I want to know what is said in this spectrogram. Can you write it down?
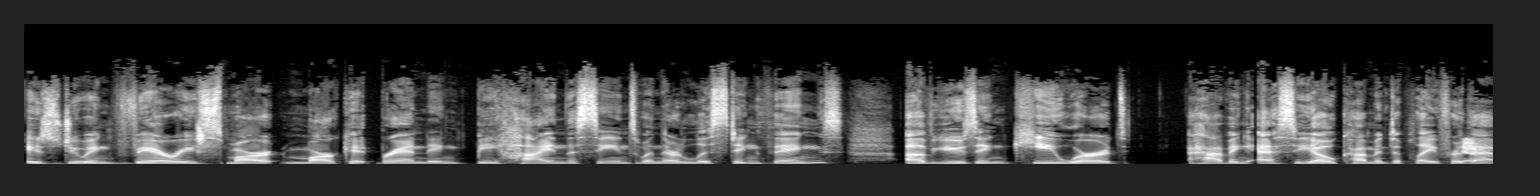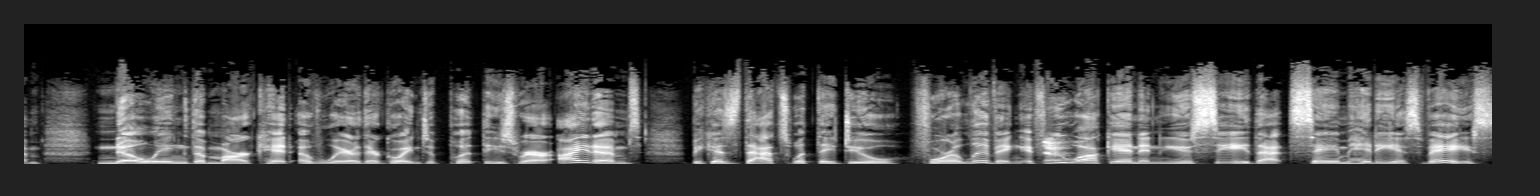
is doing very smart market branding behind the scenes when they're listing things of using keywords having SEO come into play for Yeah. them knowing the market of where they're going to put these rare items because that's what they do for a living if Yeah. you walk in and you see that same hideous vase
